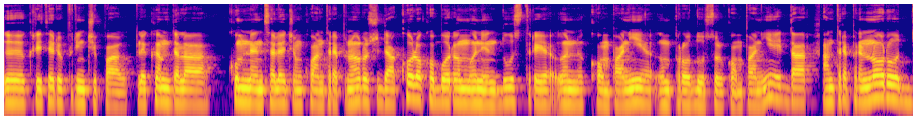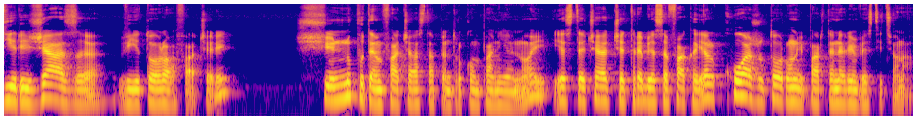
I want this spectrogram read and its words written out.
uh, criteriul principal. Plecăm de la cum ne înțelegem cu antreprenorul și de acolo coborâm în industrie, în companie, în produsul companiei, dar antreprenorul dirigează viitorul afacerii și nu putem face asta pentru companie noi, este ceea ce trebuie să facă el cu ajutorul unui partener investițional.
